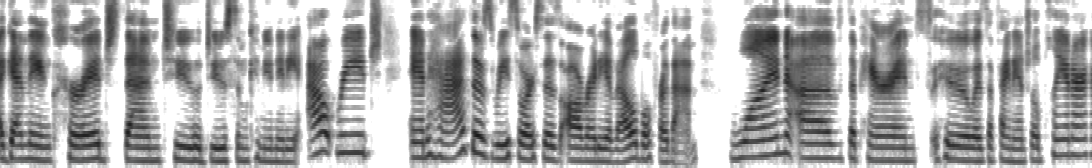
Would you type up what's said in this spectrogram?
again they encouraged them to do some community outreach and had those resources already available for them. One of the parents who is a financial planner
